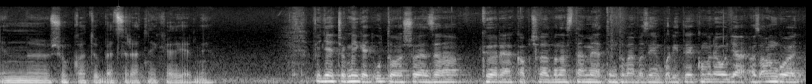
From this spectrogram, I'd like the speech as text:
én sokkal többet szeretnék elérni. Figyelj csak még egy utolsó ezzel a körrel kapcsolatban, aztán mehetünk tovább az én politikumra. Ugye az angol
